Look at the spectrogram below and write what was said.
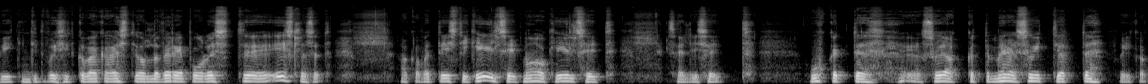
viikingid võisid ka väga hästi olla vere poolest eestlased. aga vot eestikeelseid, maakeelseid selliseid uhkete sõjakate meresõitjate või ka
